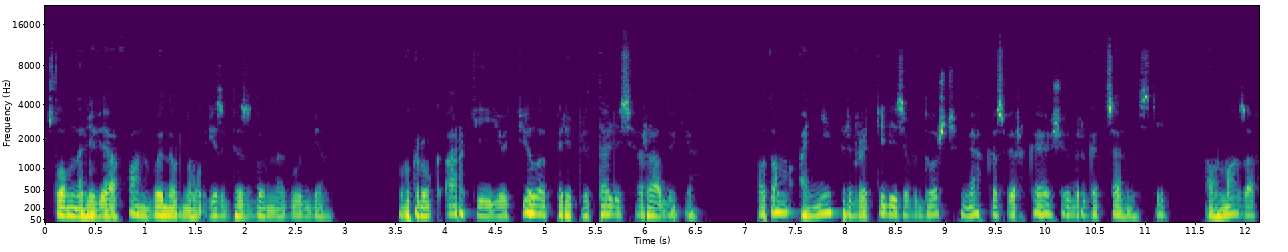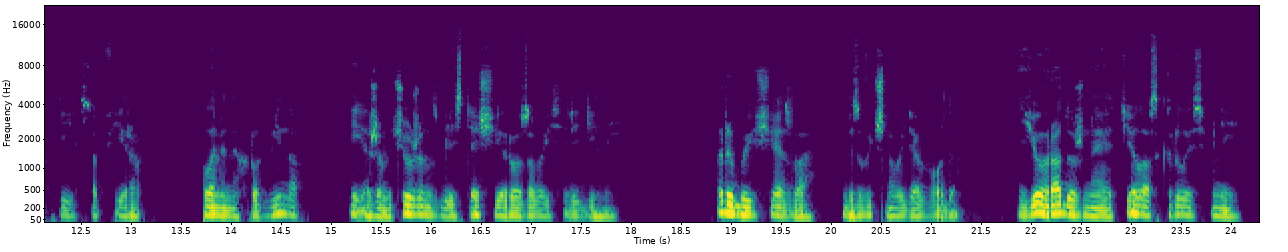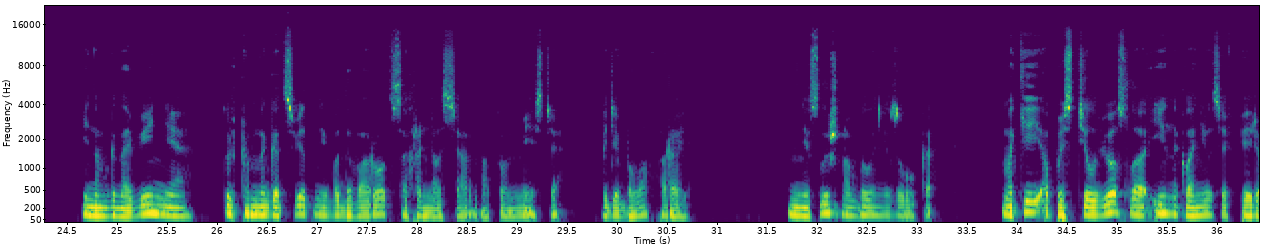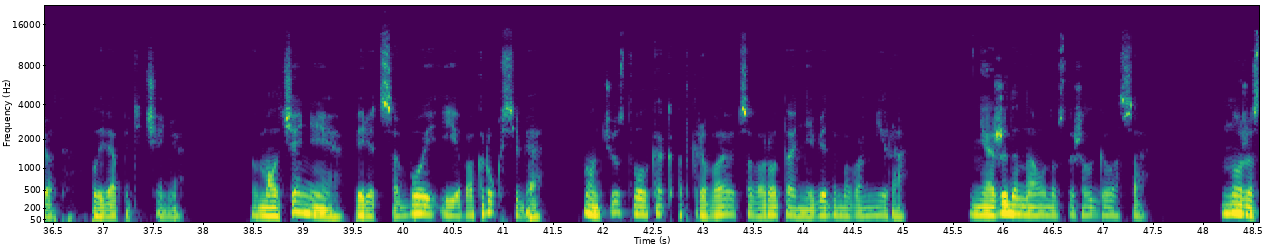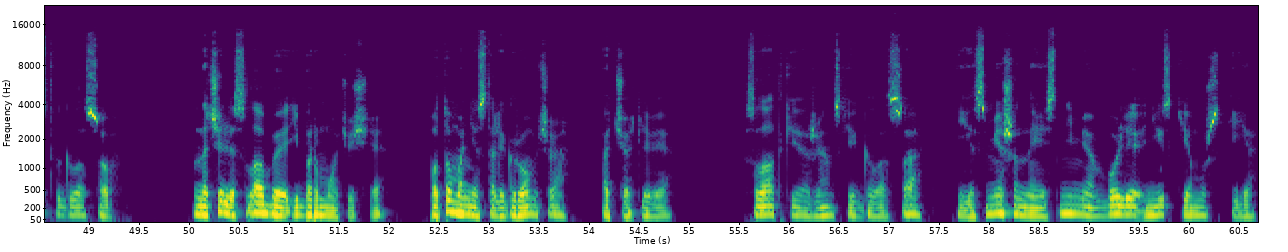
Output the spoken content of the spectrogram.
словно левиафан вынырнул из бездонных глубин. Вокруг арки ее тела переплетались радуги. Потом они превратились в дождь мягко сверкающих драгоценностей, алмазов и сапфиров, пламенных рубинов и жемчужин с блестящей розовой серединой. Рыба исчезла, беззвучно уйдя в воду. Ее радужное тело скрылось в ней, и на мгновение только многоцветный водоворот сохранялся на том месте, где была форель. Не слышно было ни звука. Макей опустил весла и наклонился вперед, плывя по течению. В молчании перед собой и вокруг себя – он чувствовал, как открываются ворота неведомого мира. Неожиданно он услышал голоса. Множество голосов. Вначале слабые и бормочущие. Потом они стали громче, отчетливее. Сладкие женские голоса и смешанные с ними более низкие мужские.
